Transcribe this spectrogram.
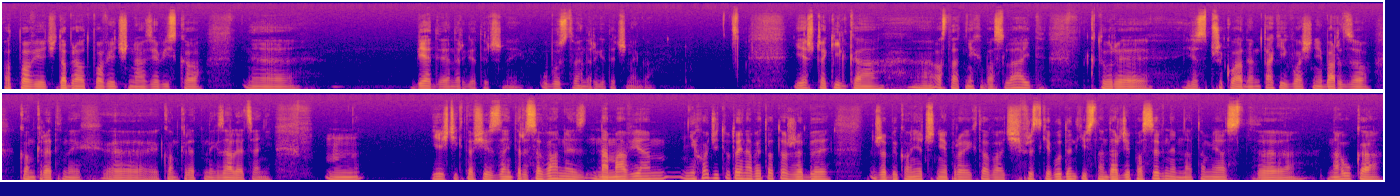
odpowiedź, dobra odpowiedź na zjawisko biedy energetycznej, ubóstwa energetycznego. Jeszcze kilka, ostatni chyba slajd, który jest przykładem takich właśnie bardzo konkretnych, e, konkretnych zaleceń. Mm, Jeśli ktoś jest zainteresowany, namawiam. Nie chodzi tutaj nawet o to, żeby, żeby koniecznie projektować wszystkie budynki w standardzie pasywnym, natomiast e, nauka,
